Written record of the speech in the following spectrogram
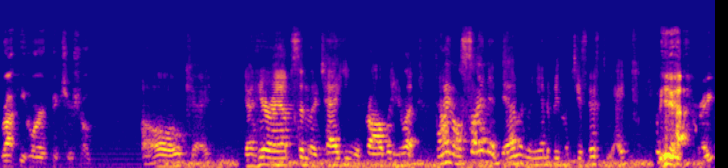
Rocky Horror Picture Show. Oh, okay. Yeah, and here I am sitting there tagging you probably. You're like, fine, I'll sign it, damn it. And then you end up being the 250, eh? Yeah, right.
